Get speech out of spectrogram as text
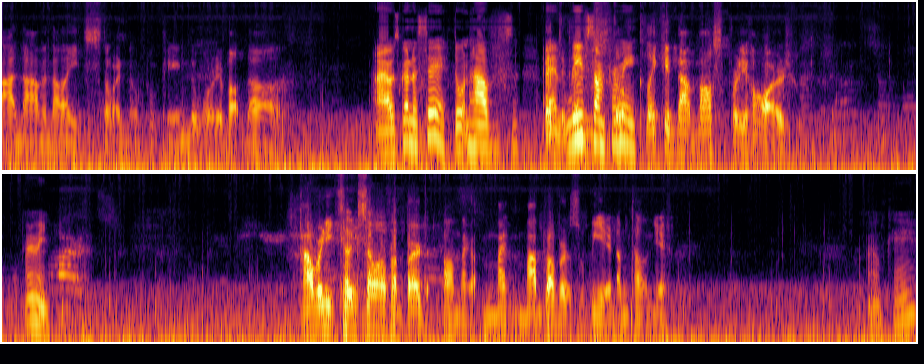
ah, nah, man, I ain't snorting no cocaine. Don't worry about that. I was gonna say, don't have. Uh, leave some for me. Clicking that mouse pretty hard. What do you mean? How are you killing someone with a bird? Oh my god, my my brother is weird. I'm telling you. Okay.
